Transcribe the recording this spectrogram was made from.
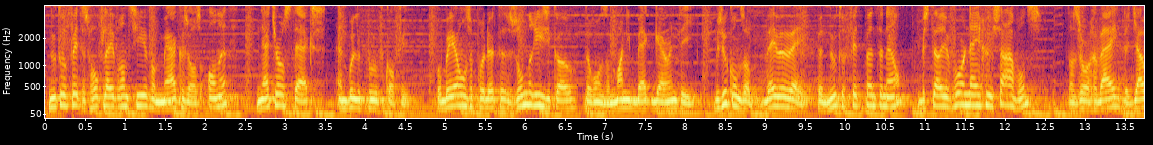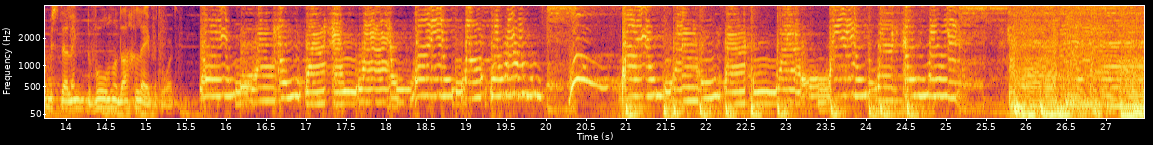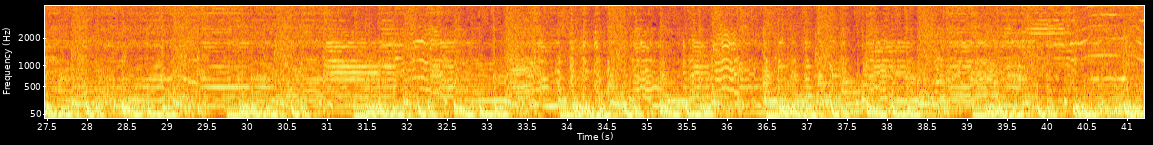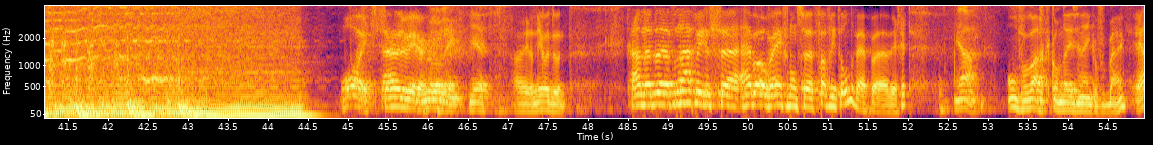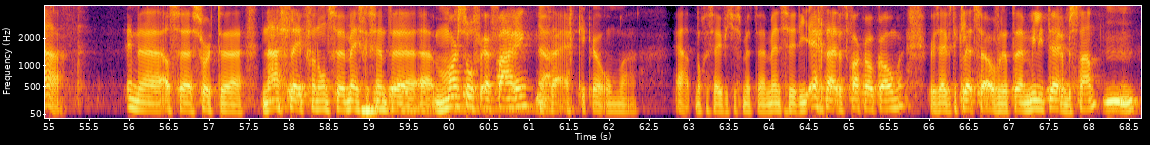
Nutrofit is hofleverancier van merken zoals Onnit, Natural Stacks en Bulletproof Coffee. Probeer onze producten zonder risico door onze money back guarantee. Bezoek ons op www.nutrifit.nl. Bestel je voor 9 uur 's avonds, dan zorgen wij dat jouw bestelling de volgende dag geleverd wordt. Zijn we er weer. Rolling, yes. We gaan weer een nieuwe doen. We gaan het uh, vandaag weer eens uh, hebben over een van onze favoriete onderwerpen, Wigert. Ja, onverwacht komt deze in één keer voorbij. Ja. En als soort nasleep van onze meest recente Marshof-ervaring. Ja. Dat wij echt kicken om ja, nog eens eventjes met mensen die echt uit het vak ook komen. Weer eens even te kletsen over het militaire bestaan. Mm.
